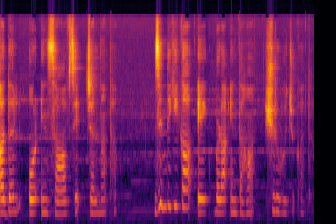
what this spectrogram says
अदल और इंसाफ से चलना था। ज़िंदगी का एक बड़ा इम्तहान शुरू हो चुका था।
